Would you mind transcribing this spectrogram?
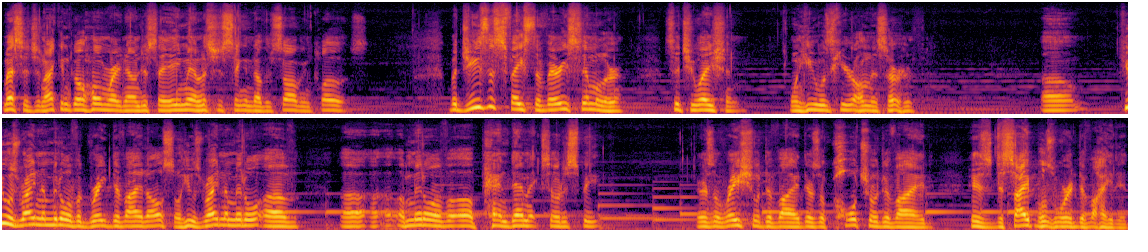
message, and I can go home right now and just say, Amen. Let's just sing another song and close. But Jesus faced a very similar situation when he was here on this earth. Um, he was right in the middle of a great divide also. He was right in the middle of uh, a, a middle of a, a pandemic, so to speak. There's a racial divide, there's a cultural divide. His disciples were divided,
